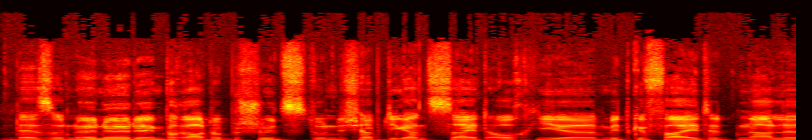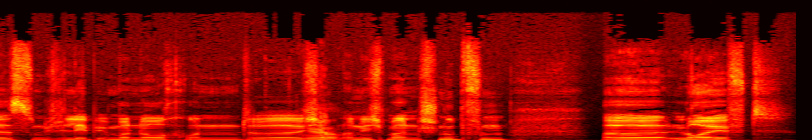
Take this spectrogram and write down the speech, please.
der so, nö, nö, der Imperator beschützt und ich habe die ganze Zeit auch hier mitgefightet und alles und ich lebe immer noch und äh, ich Ja. habe noch nicht mal einen Schnupfen. Äh, läuft,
